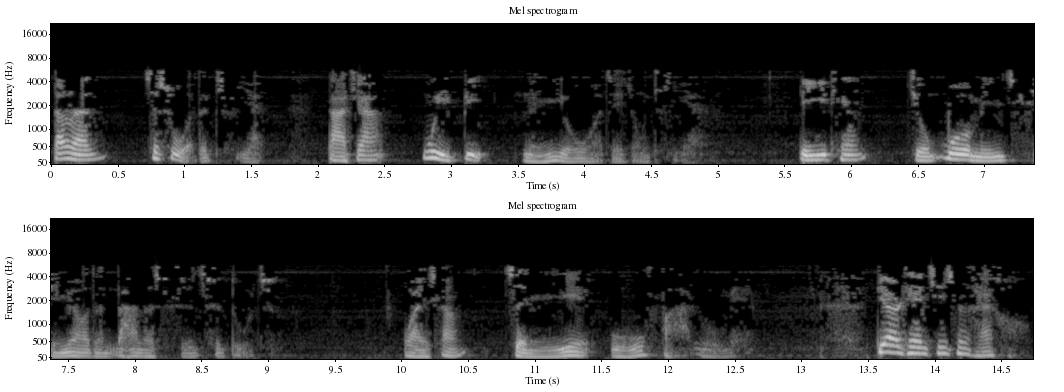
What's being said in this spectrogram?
当然，这是我的体验，大家未必能有我这种体验。第一天就莫名其妙的拉了十次肚子，晚上整夜无法入眠。第二天精神还好，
